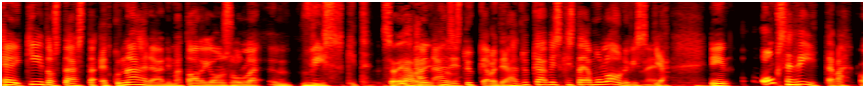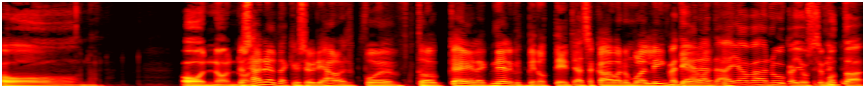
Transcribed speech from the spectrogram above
hei, kiitos tästä, että kun nähdään, niin mä tarjoan sulle viskit. Se on ihan hän, riittävä. hän siis tykkää, mä tiedän, hän tykkää viskistä ja mulla on viskiä. Niin onko se riittävä? Oh, no, no. On, on, Jos on. häneltä kysyy, niin hän on, että voi tuo eilen 40 minuuttia, että sä kaivannut mulle linkkiä. Mä tiedän, että jää vähän nuuka Jussi, mutta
